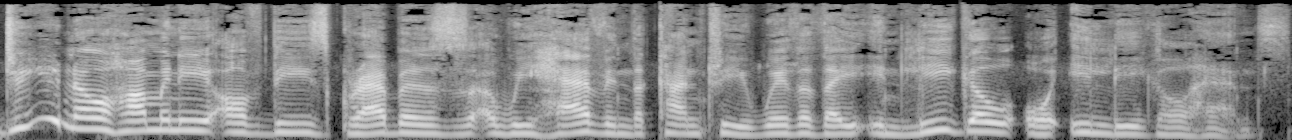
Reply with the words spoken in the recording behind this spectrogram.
Do you know how many of these grabbers we have in the country, whether they in legal or illegal hands?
